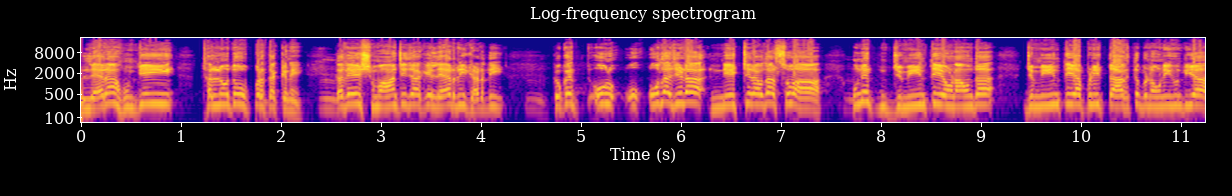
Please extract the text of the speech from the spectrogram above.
ਲਹਿਰਾਂ ਹੁੰਦੀਆਂ ਹੀ ਥੱਲੋਂ ਤੋਂ ਉੱਪਰ ਤੱਕ ਨੇ। ਕਦੇ ਸ਼ਮਾਨ 'ਚ ਜਾ ਕੇ ਲਹਿਰ ਨਹੀਂ ਖੜਦੀ ਕਿਉਂਕਿ ਉਹ- ਉਹਦਾ ਜਿਹੜਾ ਨੇਚਰ ਆ ਉਹਦਾ ਸੁਭਾਅ ਉਹਨੇ ਜ਼ਮੀਨ ਤੇ ਆਉਣਾ ਹੁੰਦਾ ਜ਼ਮੀਨ ਤੇ ਆਪਣੀ ਤਾਕਤ ਬਣਾਉਣੀ ਹੁੰਦੀ ਆ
